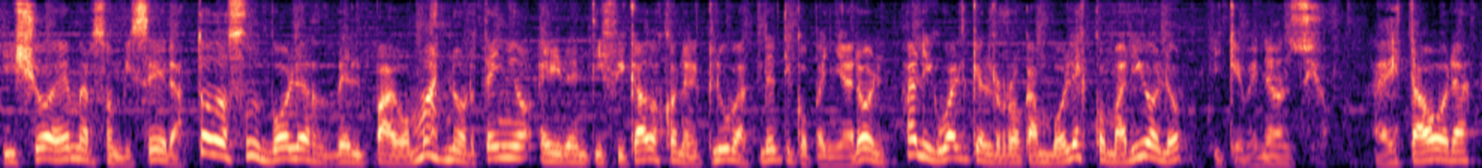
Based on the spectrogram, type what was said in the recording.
y Joe Emerson Vicera, todos futbolers del pago más norteño e identificados con el Club Atlético Peñarol, al igual que el rocambolesco Mariolo y que Venancio. A esta hora,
